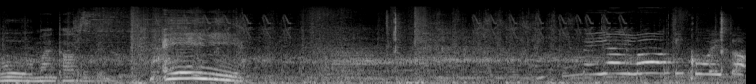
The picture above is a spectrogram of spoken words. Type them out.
Oo, mä en tarvinnut. Ei! Ne jäi laatikoita.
